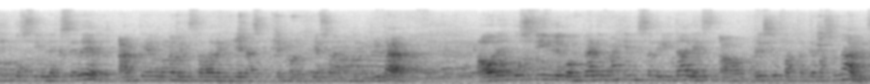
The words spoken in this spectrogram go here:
es posible acceder. Antes uno pensaba de que era tecnología solamente militar. Ahora es posible comprar imágenes satelitales a precios bastante razonables.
